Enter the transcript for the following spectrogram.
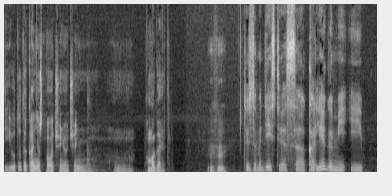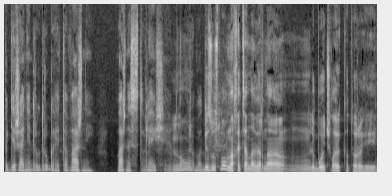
И вот это, конечно, очень-очень помогает. Угу. То есть взаимодействие с коллегами и поддержание друг друга — это важный важная составляющая. Ну, работы. безусловно, хотя, наверное, любой человек, который,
